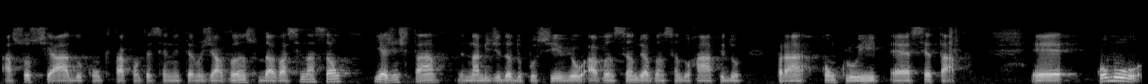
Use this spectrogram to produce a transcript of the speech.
associado com o que está acontecendo em termos de avanço da vacinação e a gente está, na medida do possível, avançando e avançando rápido para concluir essa etapa. É, como,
